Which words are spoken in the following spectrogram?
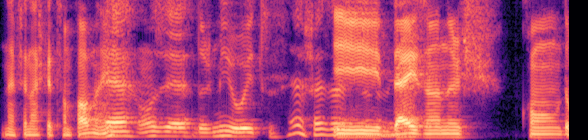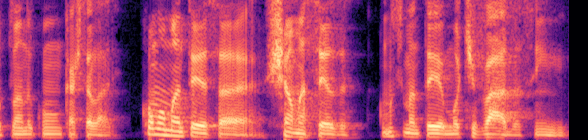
na Finasca de São Paulo, não é isso? É, 11 é, 2008. É, faz E 10 anos com, do plano com Castellari. Como manter essa chama acesa? Como se manter motivado, assim?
